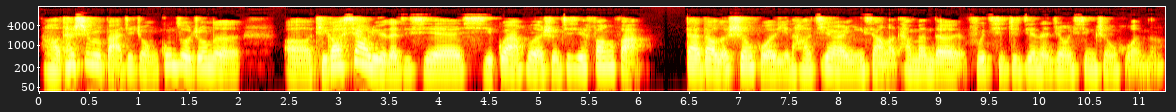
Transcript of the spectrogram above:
然后他是不是把这种工作中的呃提高效率的这些习惯，或者说这些方法？带到了生活里，然后进而影响了他们的夫妻之间的这种性生活呢？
